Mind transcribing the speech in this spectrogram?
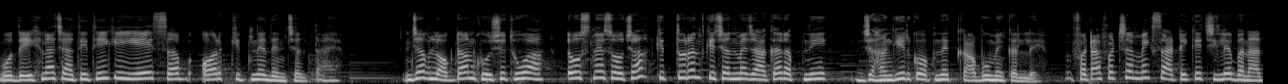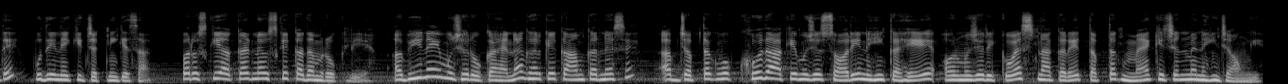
वो देखना चाहती थी कि ये सब और कितने दिन चलता है। जब लॉकडाउन घोषित हुआ तो उसने सोचा कि तुरंत किचन में जाकर अपनी जहांगीर को अपने काबू में कर ले। फटाफट से मिक्स आटे के चीले बना दे पुदीने की चटनी के साथ, पर उसकी अकड़ ने उसके कदम रोक लिए। अभी नहीं मुझे रोका है ना घर के काम करने से? अब जब तक वो खुद आके मुझे सॉरी नहीं कहे और मुझे रिक्वेस्ट ना करे, तब तक मैं किचन में नहीं जाऊँगी।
